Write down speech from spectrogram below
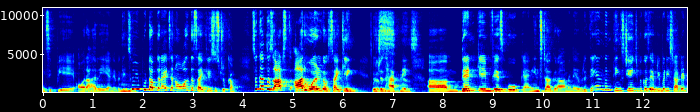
NCPA, or RA, and everything. So we put up the rides, and all the cyclists used to come. So that was our our world of cycling, which is happening. yes. Um, then came Facebook and Instagram and everything, and then things changed because everybody started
